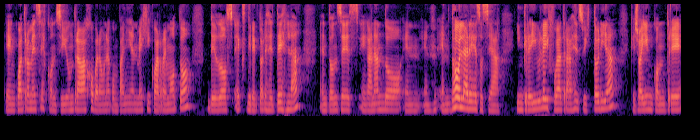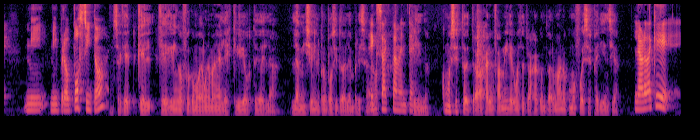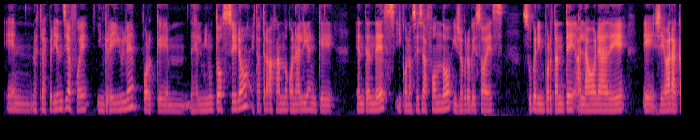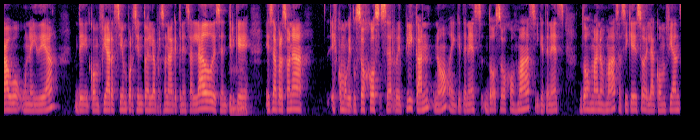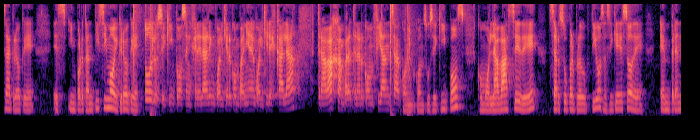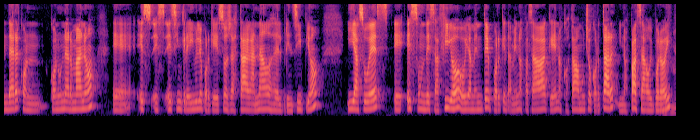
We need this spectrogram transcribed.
En cuatro meses consiguió un trabajo para una compañía en México a remoto de dos ex directores de Tesla, entonces eh, ganando en, dólares, o sea, increíble y fue a través de su historia que yo ahí encontré mi, propósito. O sea, que, el, gringo fue como de alguna manera le escribe a ustedes la, misión y el propósito de la empresa. Exactamente. Qué lindo. ¿Cómo es esto de trabajar en familia? ¿Cómo es esto de trabajar con tu hermano? ¿Cómo fue esa experiencia? La verdad que en nuestra experiencia fue increíble porque mm, desde el minuto cero estás trabajando con alguien que entendés y conoces a fondo y yo creo que eso es súper importante a la hora de eh, llevar a cabo una idea, de confiar 100% en la persona que tenés al lado, de sentir que esa persona es como que tus ojos se replican, ¿no? Y que tenés dos ojos más y que tenés dos manos más. Así que eso de la confianza creo que es importantísimo y creo que todos los equipos en general en cualquier compañía de cualquier escala trabajan para tener confianza con, sus equipos como la base de ser súper productivos. Así que eso de emprender con, un hermano eh, es, es increíble porque eso ya está ganado desde el principio. Y a su vez eh, es un desafío, obviamente, porque también nos pasaba que nos costaba mucho cortar, y nos pasa hoy por hoy.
